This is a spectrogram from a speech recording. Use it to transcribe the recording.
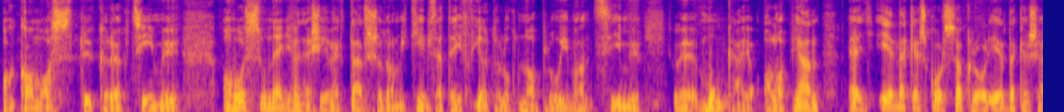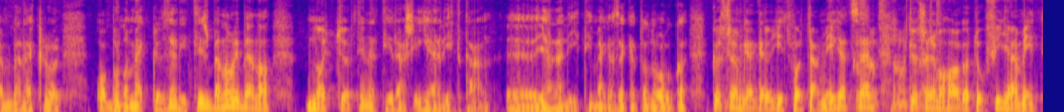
A Kamasz tükrök című, a hosszú 40-es évek társadalmi képzetei fiatalok naplóiban című munkája alapján egy érdekes korszakról, érdekes emberekről abban a megközelítésben, amiben a nagy történetírás ilyen ritkán jeleníti meg ezeket a dolgokat. Köszönöm, Gergely, hogy itt voltál még egyszer. Köszönöm, Köszönöm a hallgatók figyelmét.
